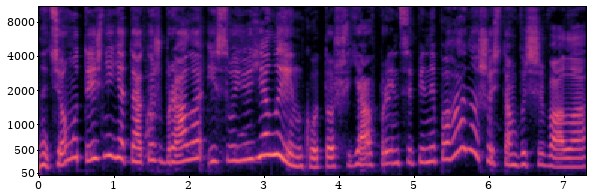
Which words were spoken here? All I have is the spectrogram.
На цьому тижні я також брала і свою ялинку, тож я, в принципі, непогано щось там вишивала,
